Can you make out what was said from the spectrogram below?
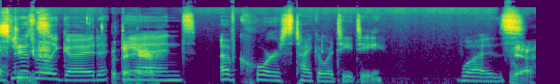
he was really good. With the hair. and of course, Taika Waititi was yeah,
